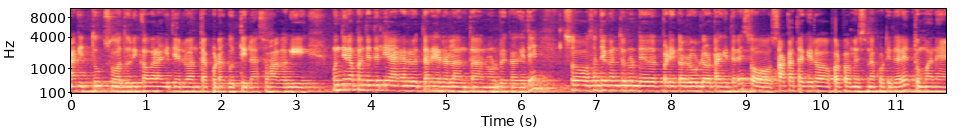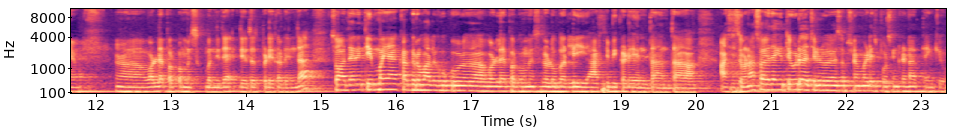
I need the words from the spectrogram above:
ಆಗಿತ್ತು. ಸೊ ಅದು ರಿಕವರ್ ಆಗಿದೆ ಇಲ್ವಾ ಅಂತ ಕೂಡ ಗೊತ್ತಿಲ್ಲ. ಸೊ ಹಾಗಾಗಿ ಮುಂದಿನ ಪಂದ್ಯದಲ್ಲಿ ಯಾರ್ಯಾರು ಇರ್ತಾರೆ ಇರಲ್ಲ ಅಂತ ನೋಡಬೇಕಾಗಿದೆ. ಸೊ ಸದ್ಯಕ್ಕಂತೂ ದೇವದತ್ ಪಡಿಕರ್ ರೂಲ್ಡ್ ಔಟ್ ಆಗಿದ್ದಾರೆ. ಸೊ ಸಾಕತ್ತಾಗಿರೋ ಪರ್ಫಾರ್ಮೆನ್ಸ್ನ ಕೊಟ್ಟಿದ್ದಾರೆ. ತುಂಬಾ ಒಳ್ಳೆ ಪರ್ಫಾರ್ಮೆನ್ಸ್ ಬಂದಿದೆ ದೇವದತ್ ಪಡಿಕರಿಂದ ಸೊ ಅದೇ ರೀತಿ ಮಯಾಂಕ್ ಅಗ್ರವಾಲ್ಗೂ ಕೂಡ ಒಳ್ಳೆ ಪರ್ಫಾರ್ಮೆನ್ಸ್ಗಳು ಬರಲಿ ಆರ್ ಸಿ ಬಿ ಕಡೆ ಅಂತ ಅಂತ ಆಶಿಸೋಣ. ಸೊ ಇದಾಗಿತ್ತು ವಿಡಿಯೋ. ಸಬ್ಸ್ಕ್ರೈಬ್ ಮಾಡಿ. ಸ್ಪೋರ್ಟ್ಸ್ ಕನ್ನಡ. Thank you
